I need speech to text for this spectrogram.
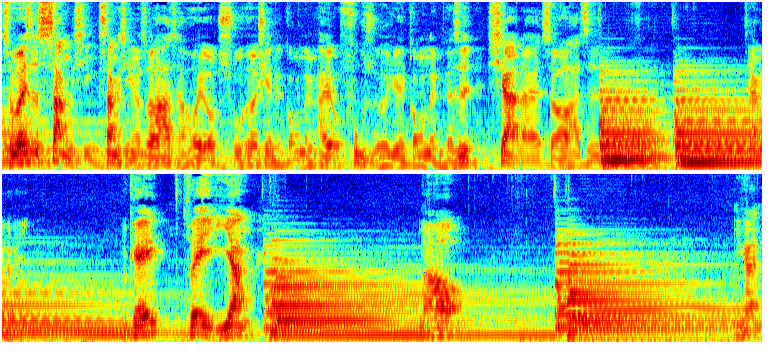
除非是上行，上行的时候它才会有属和弦的功能，还有附属和弦的功能。可是下来的时候它是这样而已。OK，所以一样。然后你看，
